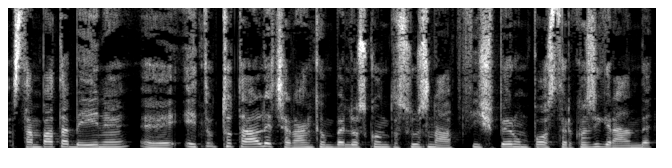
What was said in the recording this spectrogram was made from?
stampata bene eh, e to- totale c'era anche un bello sconto su Snapfish per un poster così grande.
